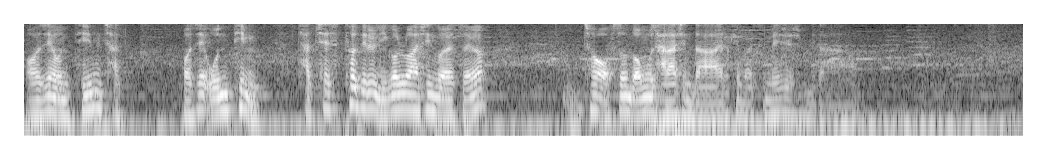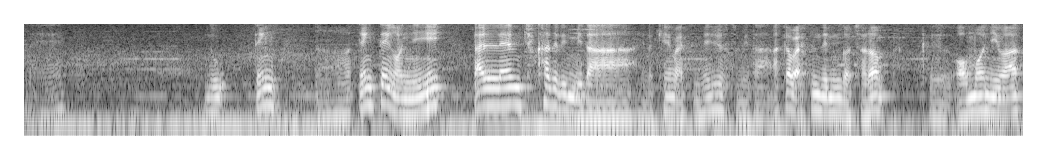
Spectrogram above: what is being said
어제 온 팀 자, 어제 온 팀 자체 스터디를 이걸로 하신 거였어요? 저 없어 너무 잘하신다 이렇게 말씀해 주십니다. 네. 누, 땡, 어, 땡땡 언니 딸냄 축하드립니다. 이렇게 말씀해 주셨습니다. 아까 말씀드린 것처럼 그 어머니와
